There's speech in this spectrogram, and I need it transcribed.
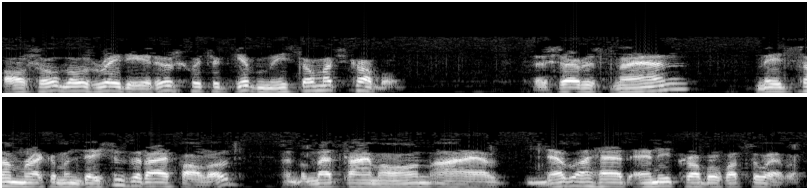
Also those radiators which had given me so much trouble. The serviceman made some recommendations that I followed, and from that time on I have never had any trouble whatsoever.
